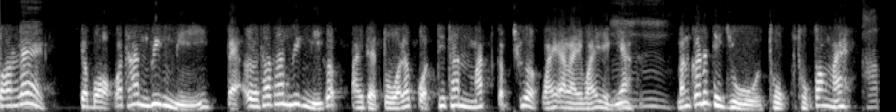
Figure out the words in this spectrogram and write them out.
ตอนแรก จะบอกว่าท่านวิ่งหนี แต่เออถ้าท่านวิ่งหนีก็ไปแต่ตัวแล้วกดที่ท่านมัดกับเชือกไว้อะไรไว้อย่างเงี้ยอืมมันก็น่าจะอยู่ถูกถูกต้องไหมครับ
